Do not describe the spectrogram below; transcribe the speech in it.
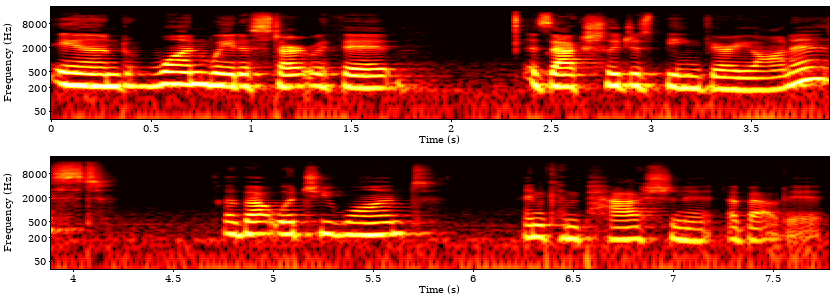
And one way to start with it is actually just being very honest about what you want and compassionate about it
